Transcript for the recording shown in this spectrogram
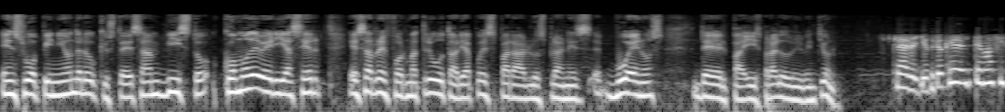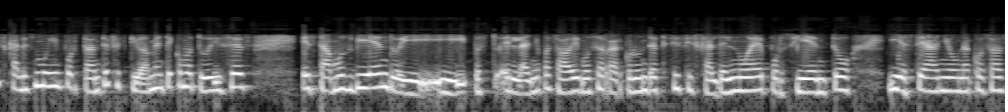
En su opinión, de lo que ustedes han visto, ¿cómo debería ser esa reforma tributaria pues para los planes buenos del país para el 2021? Claro, yo creo que el tema fiscal es muy importante. Efectivamente, como tú dices, estamos viendo y, pues el año pasado vimos cerrar con un déficit fiscal del 9% y este año una cosa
